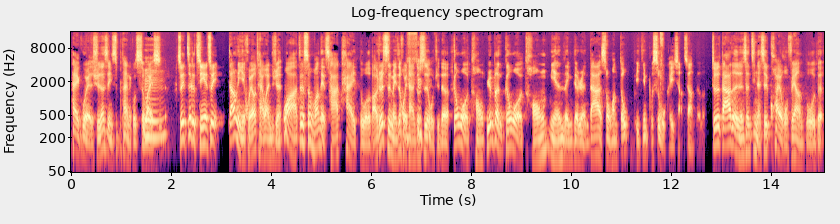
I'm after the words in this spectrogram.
太贵了。学生时你是不太能够吃外食的，嗯、所以这个经验，所以当你回到台湾，就觉得哇，这个生活方式也差太多了吧？我觉得其实每次回台湾，就是 我觉得跟我同原本跟我同年龄的人，大家的生活方式都已经不是我可以想象的了。就是大家的人生进展是快我非常多的，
